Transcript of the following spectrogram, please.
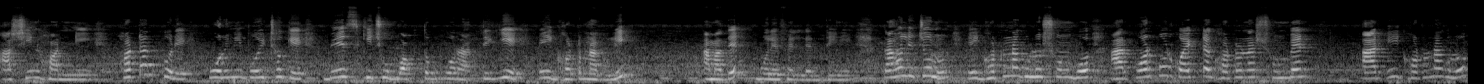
আসীন হননি। হঠাৎ করে কর্মী বৈঠকে বেশ কিছু বক্তব্য রাখতে গিয়ে এই ঘটনাগুলি আমাদের বলে ফেললেন তিনি। তাহলে চলুন এই ঘটনাগুলো শুনব আর পরপর কয়েকটা ঘটনা শুনবেন। আর এই ঘটনাগুলো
